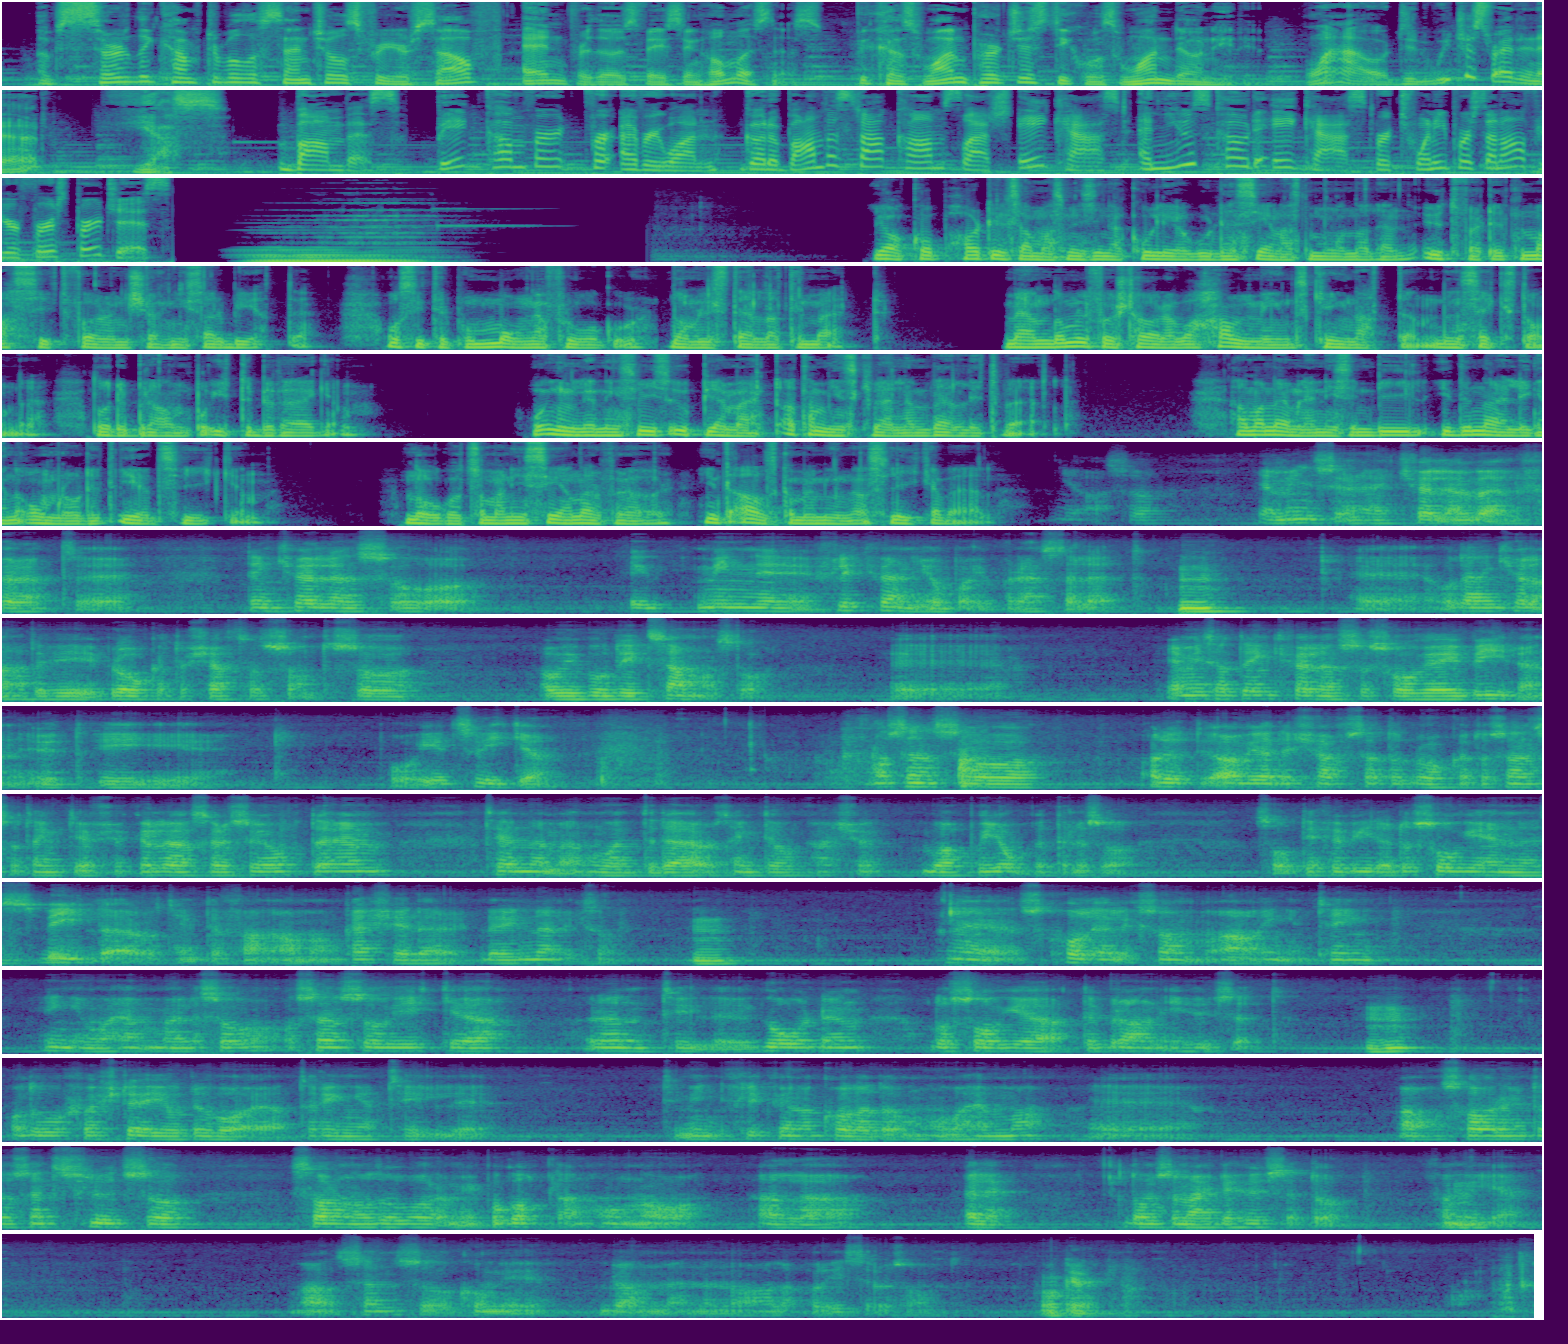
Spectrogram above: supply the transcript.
Absurdly comfortable essentials for yourself And for those facing homelessness. because one purchased equals one donated. Wow, did we just write an ad? Yes. Bombas. Big comfort for everyone. Go to bombas.com slash ACAST and use code ACAST for 20% off your first purchase. Jakob har tillsammans med sina kollegor den senaste månaden utfört ett massivt förundersökningsarbete och sitter på många frågor de vill ställa till Mert. Men de vill först höra vad han minns kring natten den 16 då det brann på Ytterbyvägen. Och inledningsvis uppger Mert att han minns kvällen väldigt väl. Han var nämligen i sin bil i det närliggande området Edsviken. Något som han i senare förhör inte alls kommer minnas lika väl. Jag minns ju den här kvällen väl för att eh, den kvällen så... eh, Min eh, flickvän jobbar ju på det här stället. Mm. Eh, och den kvällen hade vi bråkat och tjafsat och sånt. Och så, och vi bodde tillsammans då. Eh, jag minns att den kvällen så sov jag i bilen ut i, på Edsviken. Och sen så, ja, det, ja, vi hade tjafsat och bråkat och sen så tänkte jag försöka lösa det. Så jag åkte hem till henne men hon var inte där och tänkte hon kanske var på jobbet eller så. Så åkte jag förbi där, då såg jag hennes bil där och tänkte fan, ja, hon kanske är där, där inne liksom. Mm. Eh, så kollade jag liksom, ja ingenting. Ingen var hemma eller så. Och sen så gick jag runt till eh, gården och då såg jag att det brann i huset. Mhm. Och då första jag gjorde var att ringa till, eh, till min flickvän och kollade om hon var hemma. Eh, ja, hon svarade inte och sen till slut så sa hon och då var de ju på Gotland, hon och alla, eller de som ägde huset då, familjen. Ja, sen så kom ju brandmännen och alla poliser och sånt. Okej.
